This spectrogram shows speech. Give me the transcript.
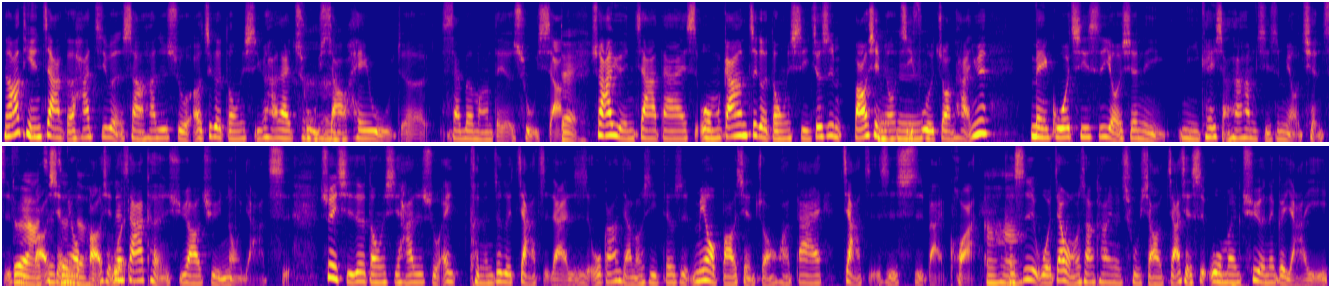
然后体验价格，它基本上它是说，哦，这个东西因为它在促销黑五的 Cyber Monday 的促销，对所以它原价大概是我们刚刚这个东西就是保险没有给付的状态，因为。美国其实有些你你可以想象，他们其实没有钱支付保险，没有保险，但是他可能需要去弄牙齿，所以其实这个东西他是说，哎、可能这个价值大概就是我刚刚讲的东西，就是没有保险状况，大概价值是四百块。嗯可是我在网络上看到一个促销价，而且是我们去的那个牙医，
